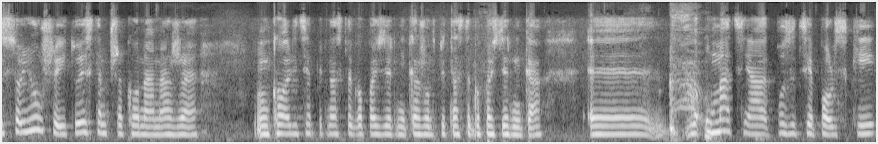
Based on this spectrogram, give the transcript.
sojuszy i tu jestem przekonana, że koalicja 15 października, rząd 15 października e, no, umacnia pozycję Polski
